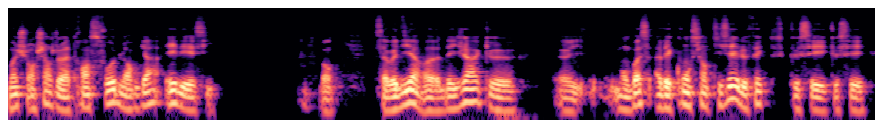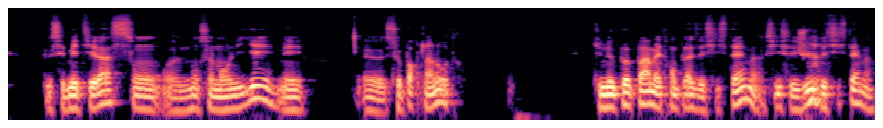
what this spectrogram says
Moi je suis en charge de la transfo de l'orga et DSI. Bon, ça veut dire déjà que mon boss avait conscientisé le fait que ces, que ces, que ces métiers-là sont non seulement liés, mais euh, se portent l'un l'autre. Tu ne peux pas mettre en place des systèmes si c'est juste des systèmes.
